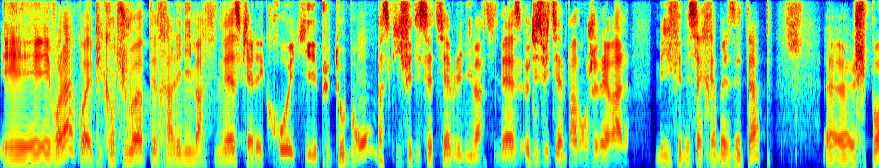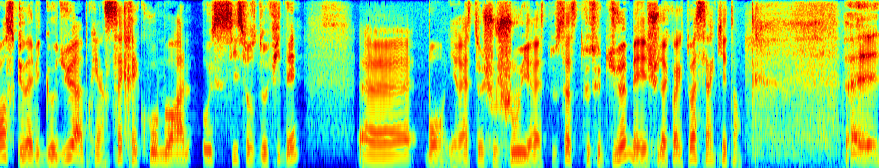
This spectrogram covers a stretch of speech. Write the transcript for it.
Et voilà quoi. Et puis quand tu vois peut-être un Lenny Martinez qui a l'écro et qui est plutôt bon, parce qu'il fait 17e Lenny Martinez, euh, 18e pardon général, mais il fait des sacrées belles étapes. Euh, je pense que David Godu a pris un sacré coup au moral aussi sur ce Dauphiné. Euh, bon, il reste chouchou, il reste tout ça, tout ce que tu veux, mais je suis d'accord avec toi, c'est inquiétant. Euh,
